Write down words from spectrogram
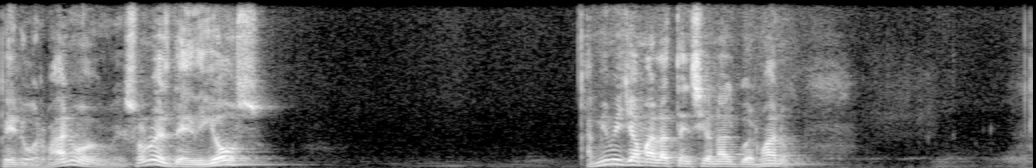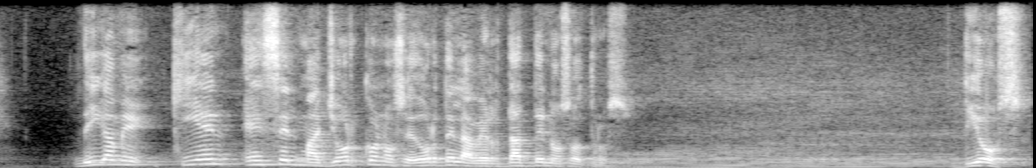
Pero, hermano, eso no es de Dios. A mí me llama la atención algo, hermano. Dígame, ¿quién es el mayor conocedor de la verdad de nosotros? Dios.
